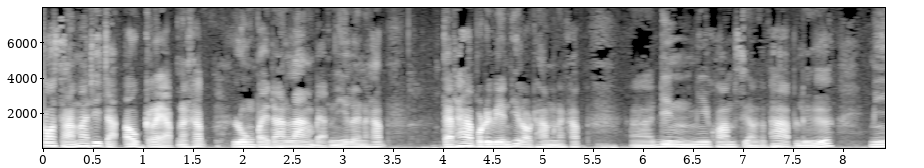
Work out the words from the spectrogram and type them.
ก็สามารถที่จะเอาแกรบนะครับ ลงไปด้านล่างแบบนี้เลยนะครับ แต่ถ้าบริเวณที่เราทำนะครับดินมีความเสื่อมสภาพ หรือมี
